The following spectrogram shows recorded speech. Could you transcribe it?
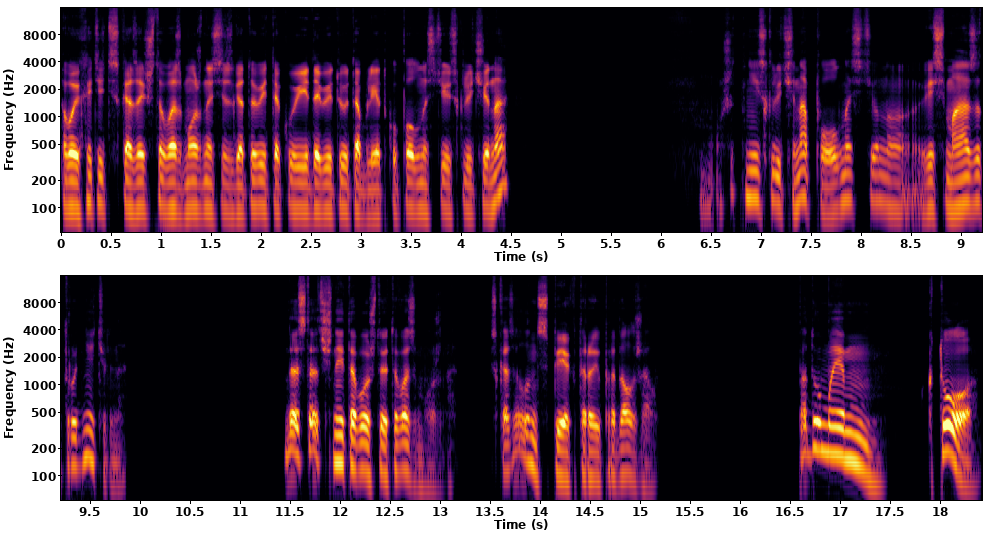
«Вы хотите сказать, что возможность изготовить такую ядовитую таблетку полностью исключена?» «Может, не исключена полностью, но весьма затруднительно». «Достаточно и того, что это возможно», — сказал инспектор и продолжал. «Подумаем, кто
